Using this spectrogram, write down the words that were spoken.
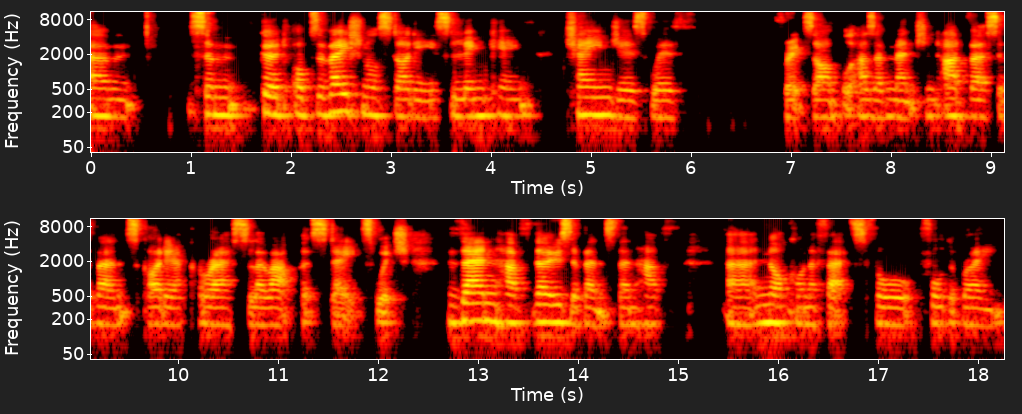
um, some good observational studies linking changes with, for example, as I've mentioned, adverse events, cardiac arrest, low output states, which then have those events then have uh, knock-on effects for, for the brain.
